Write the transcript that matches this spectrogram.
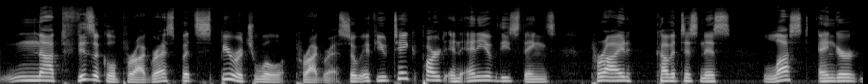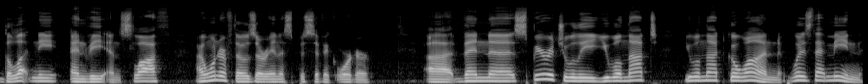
not physical progress, but spiritual progress. So, if you take part in any of these things pride, covetousness, lust, anger, gluttony, envy, and sloth I wonder if those are in a specific order. Uh, then uh, spiritually, you will not you will not go on. What does that mean?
